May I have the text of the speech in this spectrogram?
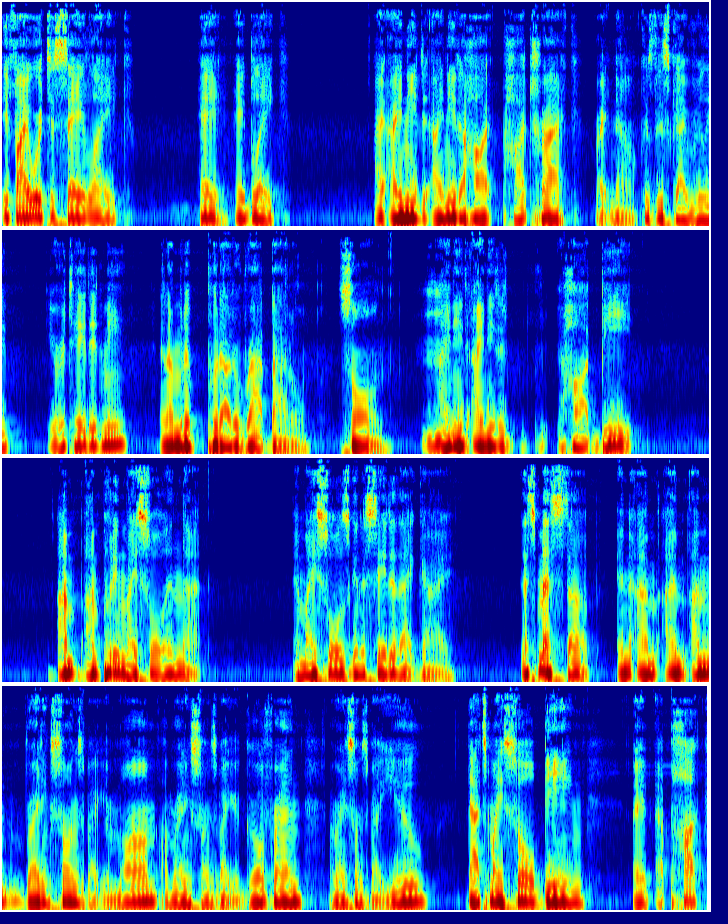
if I were to say like, "Hey, hey Blake, I, I need I need a hot hot track right now because this guy really irritated me, and I'm gonna put out a rap battle song. I need I need a hot beat. I'm I'm putting my soul in that, and my soul is gonna say to that guy, "That's messed up," and I'm I'm I'm writing songs about your mom. I'm writing songs about your girlfriend. I'm writing songs about you. That's my soul being a, a puck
